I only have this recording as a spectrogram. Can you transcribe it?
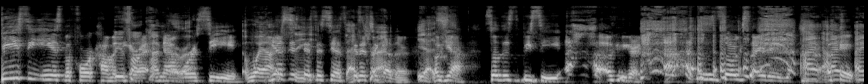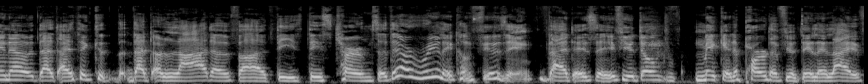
BCE is before Common Before Era, Common and now Era. we're CE. Well, yes, yes, yes, yes, yes. Get it right. together. Yes. Oh, yeah. So this is. Ah, okay, great. Ah, this is so exciting. I, okay. I, I know that I think that a lot of uh, these these terms they are really confusing. That is, if you don't make it a part of your daily life,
